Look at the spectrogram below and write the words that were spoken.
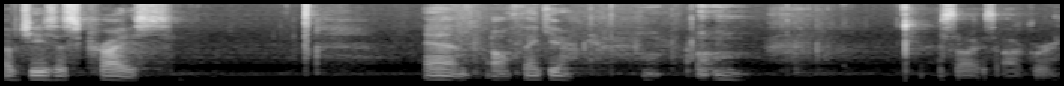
of Jesus Christ. And, oh, thank you. it's always awkward.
